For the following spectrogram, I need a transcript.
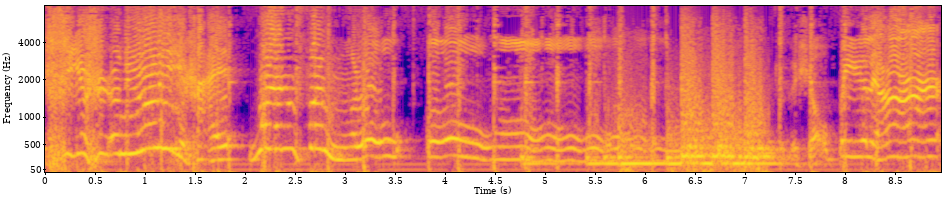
西施女离开晚凤楼，个小白脸儿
